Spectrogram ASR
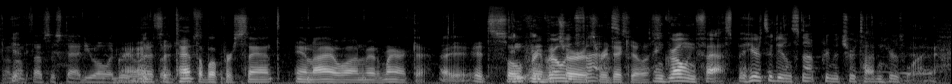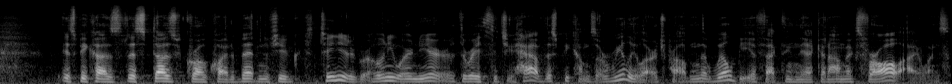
I don't know if that's a stat you all agree And with. it's a but tenth of a percent in Iowa and Mid America. It's so and- and growing premature, it's fast. ridiculous. And growing fast. But here's the deal it's not premature, Todd, and here's why. It's because this does grow quite a bit, and if you continue to grow anywhere near at the rates that you have, this becomes a really large problem that will be affecting the economics for all Iowans.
